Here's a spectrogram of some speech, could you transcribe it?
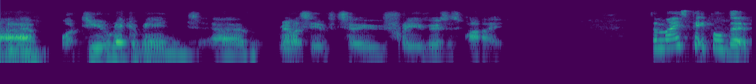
Mm-hmm. what do you recommend um, relative to free versus paid? For most people, the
